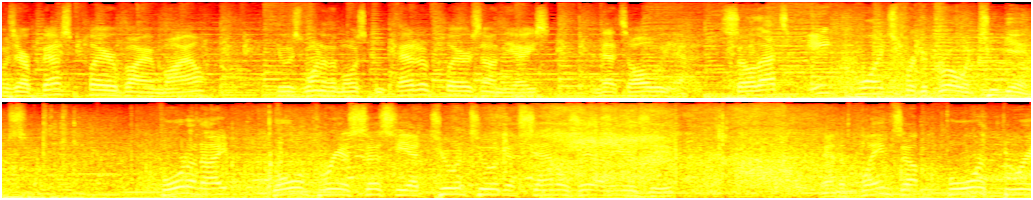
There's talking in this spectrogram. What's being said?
was our best player by a mile. He was one of the most competitive players on the ice, and that's all we had. So that's eight points for Gaudreau in two games. Four tonight, goal and three assists. He had two and two against San Jose on New Year's Eve. And the Flames up 4 3.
